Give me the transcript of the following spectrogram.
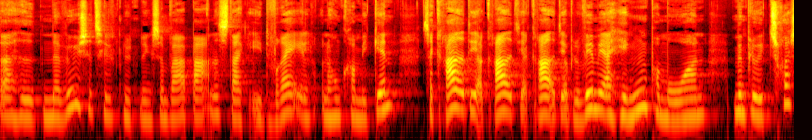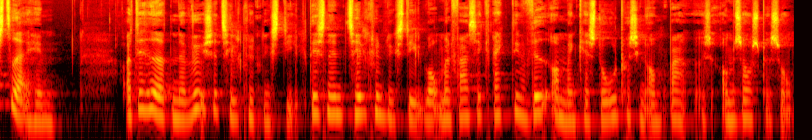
der hed den nervøse tilknytning, som var, at barnet stak i et vræl, og når hun kom igen, så græd de og græd de og græd de og blev ved med at hænge på moren, men blev ikke trøstet af hende. Og det hedder den nervøse tilknytningsstil. Det er sådan en tilknytningsstil, hvor man faktisk ikke rigtig ved, om man kan stole på sin omsorgsperson.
